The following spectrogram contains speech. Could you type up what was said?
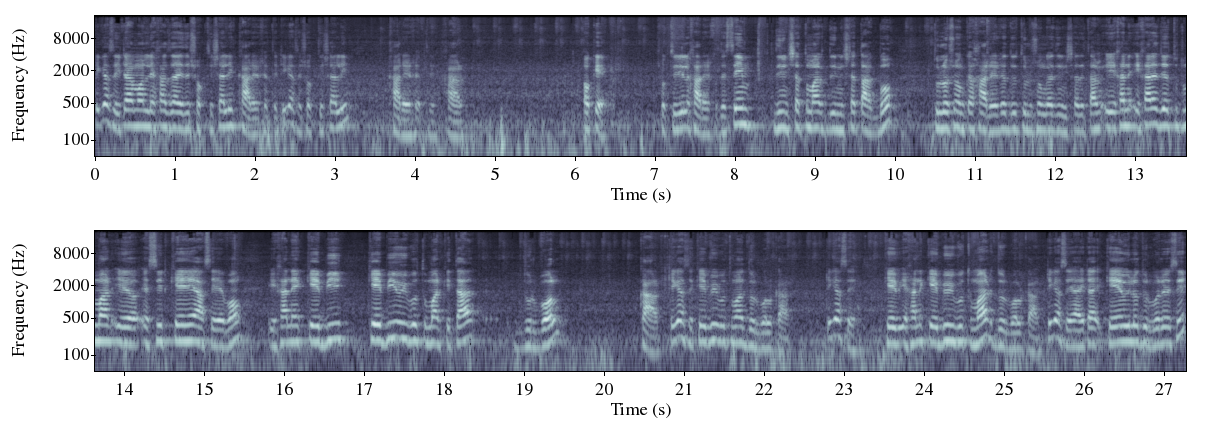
ঠিক আছে? এটা আমার লেখা যায় যে শক্তিশালী ক্ষারের ক্ষেত্রে, ঠিক আছে? শক্তিশালী ক্ষারের ক্ষেত্রে ক্ষার ওকে শক্তিশালী ক্ষারের ক্ষেত্রে। সেম জিনিসটা তোমার জিনিসটা থাকব। তুলো সংখ্যা ক্ষারের ক্ষেত্রে তুলো সংখ্যা জিনিসটা তার এখানে এখানে যেহেতু তোমার অ্যাসিড কে আছে এবং এখানে কেবি কেবি হইব তোমার কিতা দুর্বল কার, ঠিক আছে? কেবি হইব তোমার দুর্বল কার, ঠিক আছে? কে এখানে কেবি হইব তোমার দুর্বল কার, ঠিক আছে? এটা কে হইল দুর্বল অ্যাসিড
